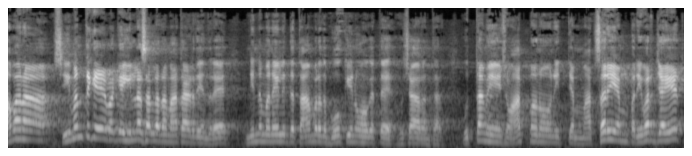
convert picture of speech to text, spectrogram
ಅವರ ಶ್ರೀಮಂತಿಕೆಯ ಬಗ್ಗೆ ಇಲ್ಲ ಸಲ್ಲದ ಮಾತಾಡಿದೆ ಅಂದರೆ ನಿನ್ನ ಮನೆಯಲ್ಲಿದ್ದ ತಾಮ್ರದ ಬೋಕಿನೂ ಹೋಗುತ್ತೆ, ಹುಷಾರಂತಾರೆ. ಉತ್ತಮೇಶು ಆತ್ಮನೋ ನಿತ್ಯಂ ಮಾತ್ಸರ್ಯಂ ಪರಿವರ್ಜಯೇತ್,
